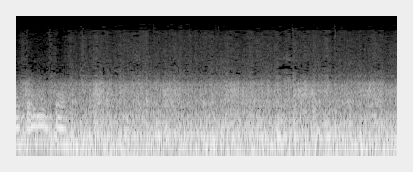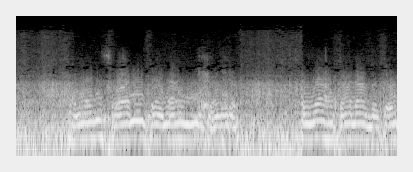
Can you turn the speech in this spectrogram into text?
من خليفة الذي سوالي فإله مجرد الله تعالى بطور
